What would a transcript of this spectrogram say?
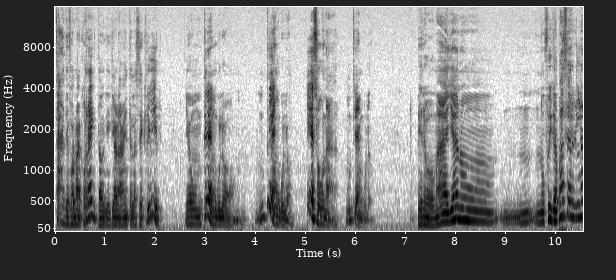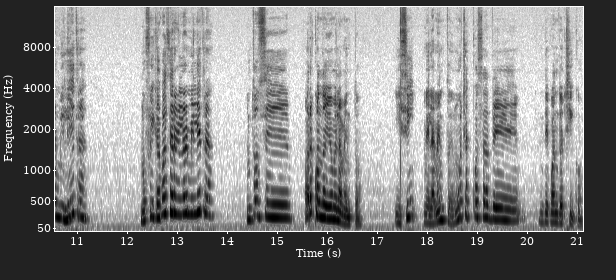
A. de forma correcta, porque claramente la sé escribir. Y un triángulo, un triángulo. Eso es una, un triángulo. Pero más allá no, no fui capaz de arreglar mi letra. No fui capaz de arreglar mi letra. Entonces, ahora es cuando yo me lamento. Y sí, me lamento de muchas cosas de, de cuando chico.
